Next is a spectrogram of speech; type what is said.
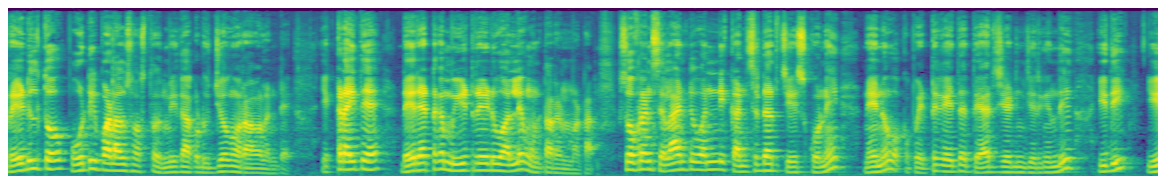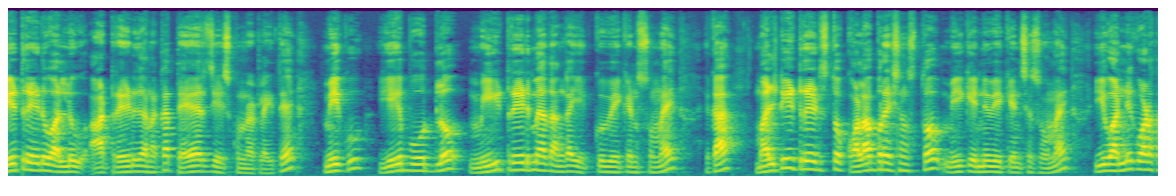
ట్రేడులతో పోటీ పడాల్సి వస్తుంది మీకు అక్కడ ఉద్యోగం రావాలంటే. ఇక్కడైతే డైరెక్ట్గా మీ ట్రేడ్ వాళ్ళే ఉంటారనమాట సో ఫ్రెండ్స్ ఇలాంటివన్నీ కన్సిడర్ చేసుకొని నేను ఒక పెట్టెగా అయితే తయారు చేయడం జరిగింది. ఇది ఏ ట్రేడ్ వాళ్ళు ఆ ట్రేడ్ కనుక తయారు చేసుకున్నట్లయితే మీకు ఏ బోర్డులో మీ ట్రేడ్ మీద ఇంకా ఎక్కువ వేకెన్సీ ఉన్నాయి. ఇక మల్టీ ట్రేడ్స్తో కొలాబరేషన్స్తో మీకు ఎన్ని వేకెన్సీస్ ఉన్నాయి. ఇవన్నీ కూడా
